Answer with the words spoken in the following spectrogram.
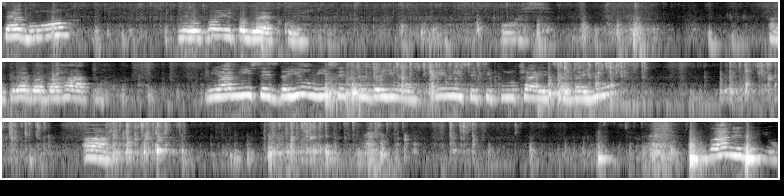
це було не одною таблеткою. Ось. А треба багато. Я місяць даю, місяць не даю. Три місяці, виходить, даю. А. Два не даю.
